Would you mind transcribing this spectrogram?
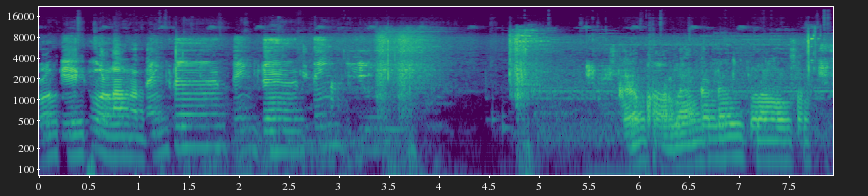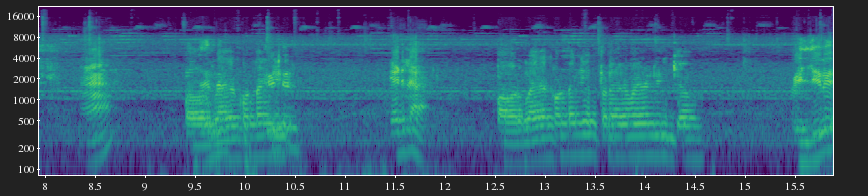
ബ്രോ കേക്ക് കൊള്ളാം. കേട്ടില്ല? കൊണ്ടെങ്കിൽ എത്ര നേരം വേണ്ടിയിരിക്കാം ഇരിക്കാം. വലിയൊരു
